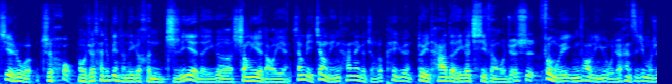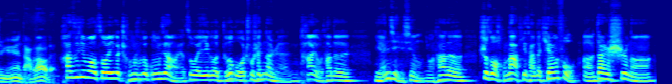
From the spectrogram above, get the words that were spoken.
介入了之后，我觉得他就变成了一个很职业的一个商业导演。相比降临，他那个整个配乐对他的一个气氛，我觉得是氛围营造领域，我觉得汉斯季默是远远达不到的。汉斯季默作为一个成熟的工匠，也作为一个德国出身的人，他有他的严谨性，有他的制作宏大题材的天赋。呃，但是呢。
